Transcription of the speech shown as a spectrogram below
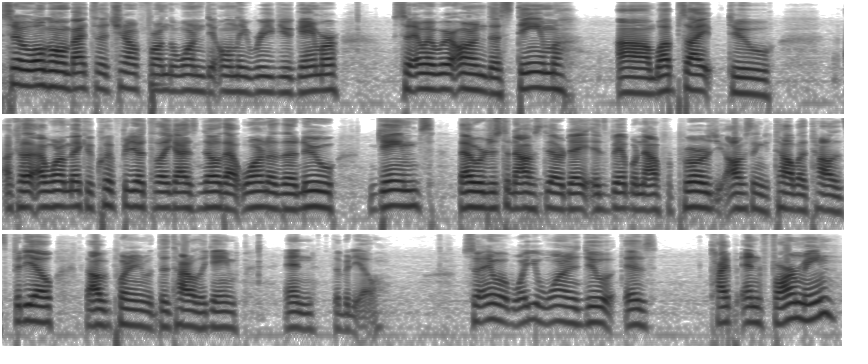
So, welcome back to the channel from the one, the only review gamer. So, anyway, we're on the Steam um, website to. Okay, I want to make a quick video to let you guys know that one of the new games that were just announced the other day is available now for pros. You obviously can tell by the title of this video I'll be putting the title of the game in the video. So, anyway, what you want to do is type in farming.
